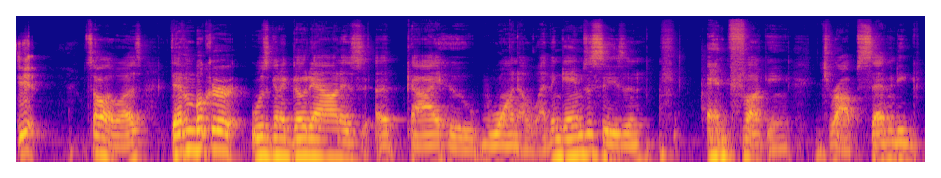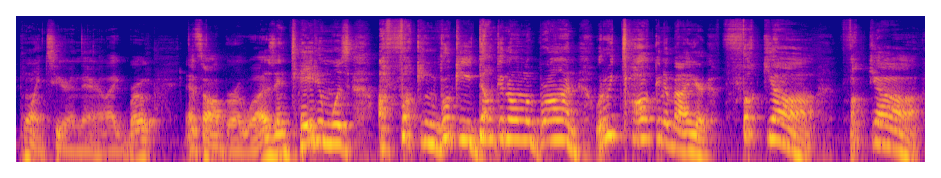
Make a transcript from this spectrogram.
yeah. That's all it was. Devin Booker was gonna go down as a guy who won eleven games a season and fucking dropped seventy points here and there. Like, bro, that's all bro was. And Tatum was a fucking rookie dunking on LeBron. What are we talking about here? Fuck y'all. Fuck y'all.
